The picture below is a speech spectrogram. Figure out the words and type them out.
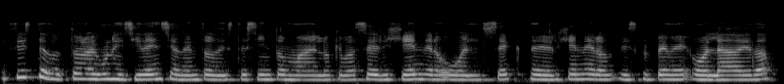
¿Existe, doctor, alguna incidencia dentro de este síntoma en lo que va a ser el género o el, sec, el género, discúlpeme, o la edad?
